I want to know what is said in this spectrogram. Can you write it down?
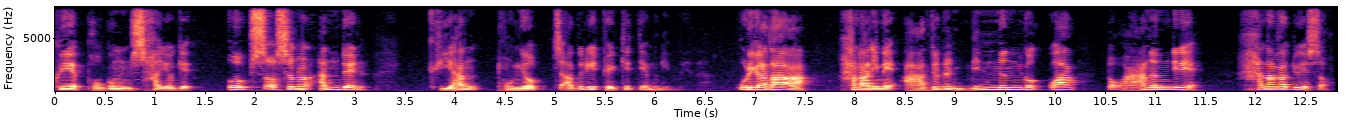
그의 복음 사역에 없어서는 안 될 귀한 동역자들이 됐기 때문입니다. 우리가 다 하나님의 아들을 믿는 것과 또 아는 일에 하나가 되어서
